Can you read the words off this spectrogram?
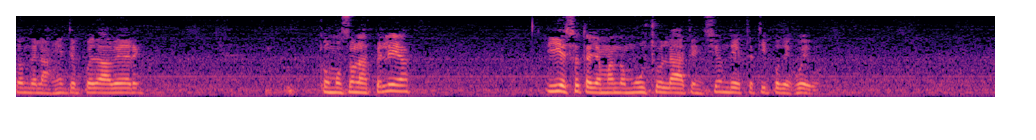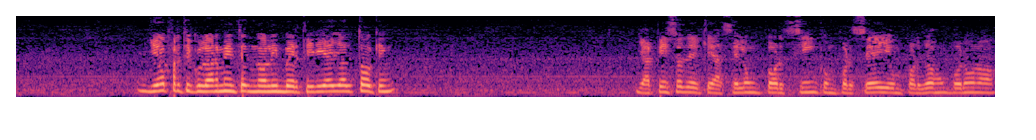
donde la gente pueda ver cómo son las peleas. Y eso está llamando mucho la atención de este tipo de juegos. Yo particularmente no le invertiría ya el token. Ya pienso de que hacerlo un por 5, un por 6, un por 2, un por 1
